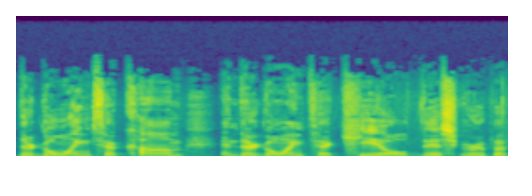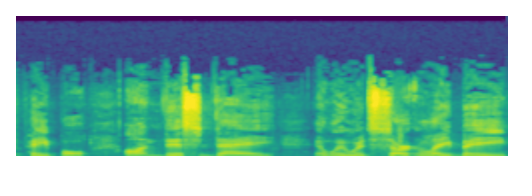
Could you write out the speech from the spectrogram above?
they're going to come and they're going to kill this group of people on this day, and we would certainly be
